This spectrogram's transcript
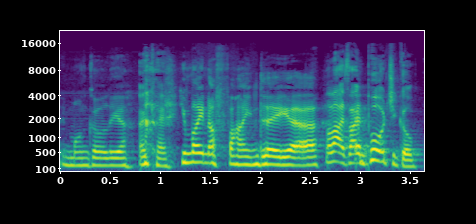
In Mongolia. Okay. you might not find a. Uh, Well, that's like in Portugal.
